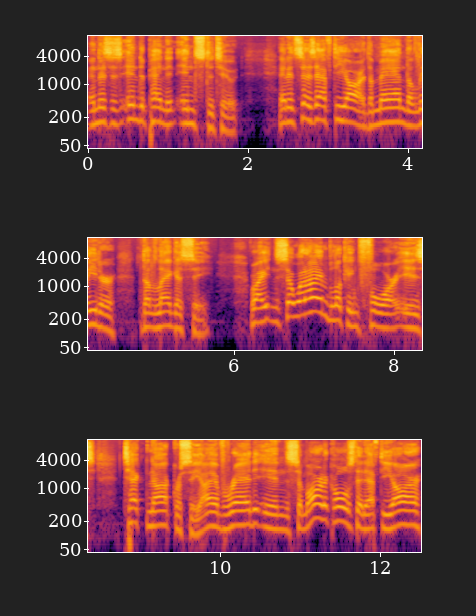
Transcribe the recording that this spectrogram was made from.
And this is Independent Institute. And it says FDR, the man, the leader, the legacy. Right. And so what I'm looking for is technocracy. I have read in some articles that FDR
